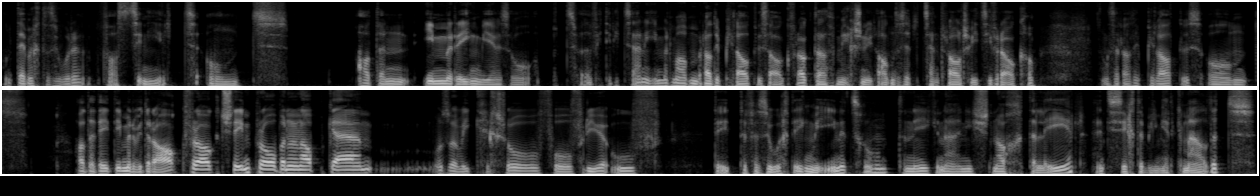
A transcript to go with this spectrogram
Und dann mich das sehr fasziniert und habe dann immer irgendwie so ab 12, 13 immer mal beim Radio Pilatus angefragt. Also mich ist nichts anderes in der Zentralschweiz in Frage als Radio Pilatus und habe dort immer wieder angefragt, Stimmproben abgegeben, also wirklich schon von früh auf dort versucht irgendwie reinzukommen. Und dann irgendwann ist nach der Lehre, haben sie sich dann bei mir gemeldet,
